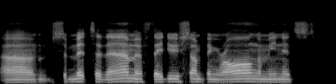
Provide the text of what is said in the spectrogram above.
um, submit to them if they do something wrong. I mean, it's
